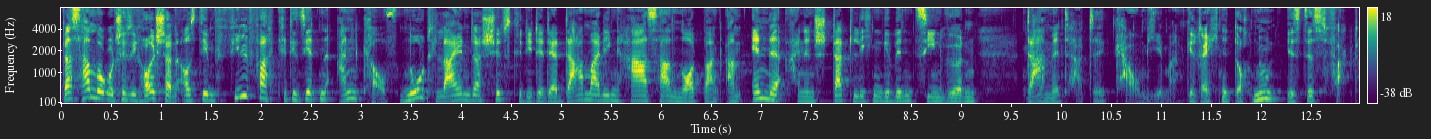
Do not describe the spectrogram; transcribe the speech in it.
Dass Hamburg und Schleswig-Holstein aus dem vielfach kritisierten Ankauf notleidender Schiffskredite der damaligen HSH Nordbank am Ende einen stattlichen Gewinn ziehen würden, damit hatte kaum jemand gerechnet, doch nun ist es Fakt.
